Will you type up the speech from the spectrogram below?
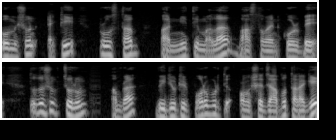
কমিশন একটি প্রস্তাব বা নীতিমালা বাস্তবায়ন করবে। তো দর্শক, চলুন আমরা ভিডিওটির পরবর্তী অংশে যাব। তার আগে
